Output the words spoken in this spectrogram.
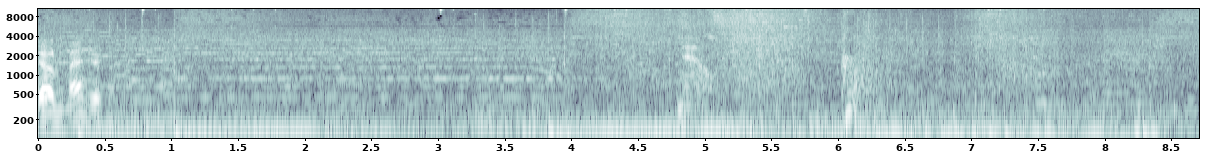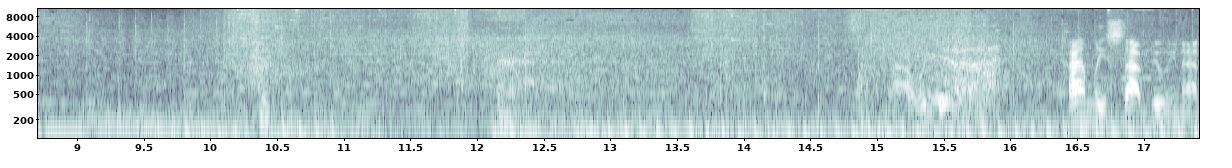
Already out of magic. Now. Uh, would you kindly stop doing that?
